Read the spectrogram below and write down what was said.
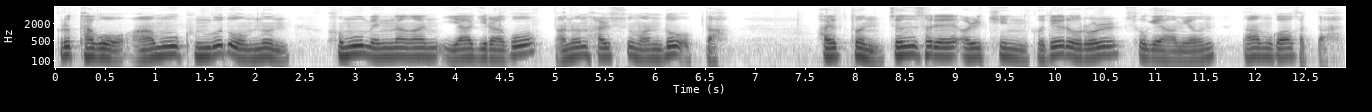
그렇다고 아무 근거도 없는 허무맹랑한 이야기라고 나는 할 수만도 없다. 하여튼 전설에 얽힌 그대로를 소개하면 다음과 같다.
